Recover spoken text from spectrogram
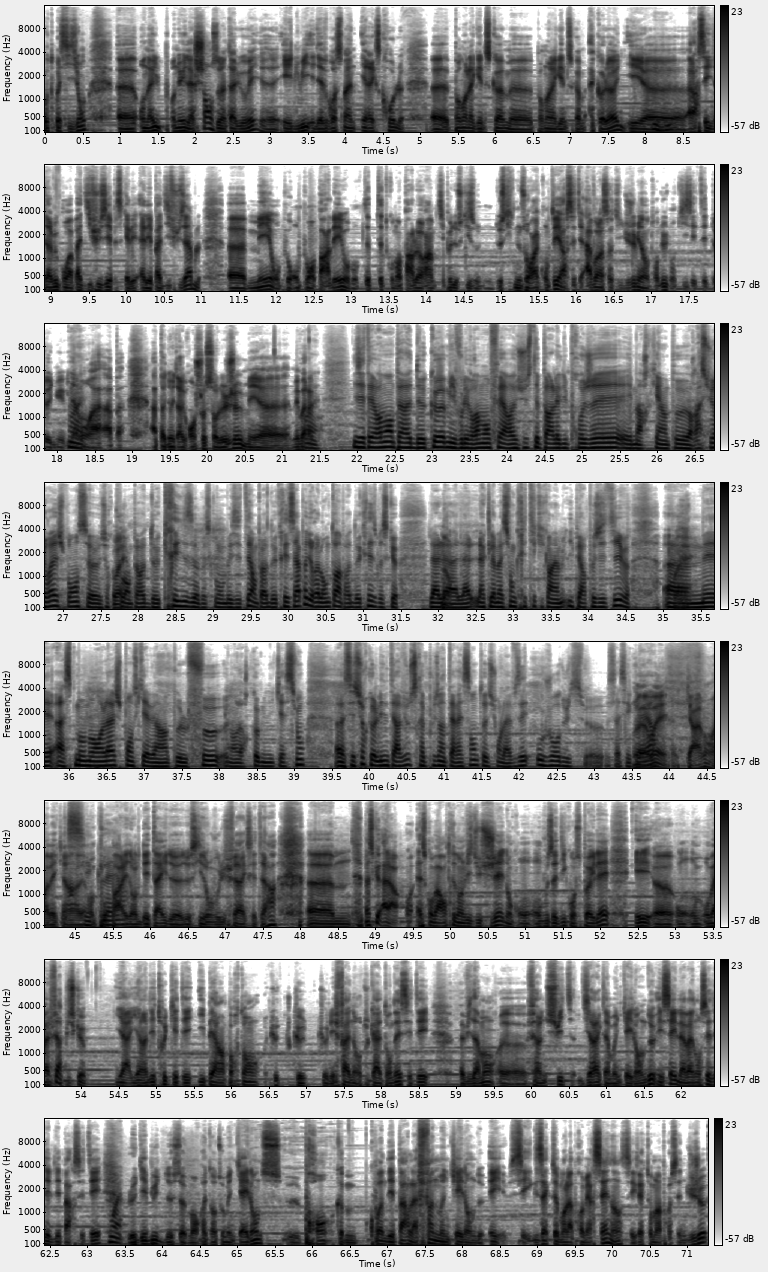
haute précision. Euh, on a eu on a eu la chance de l'interviewer euh, et lui et Dave Grossman et Rex Kroll euh, pendant la Gamescom pendant la Gamescom à Cologne et mhm. alors c'est une interview qu'on va pas diffuser parce qu'elle est elle est pas diffusable mais on peut on peut en parler peut-être qu'on en parlera un petit peu de ce qu'ils de ce qu'ils nous ont raconté alors c'était avant la sortie du jeu bien entendu donc ils étaient tenus évidemment à, à, pas à pas dire grand chose sur le jeu mais mais voilà ils étaient vraiment en période de com, ils voulaient vraiment faire juste parler du projet et marquer un peu rassurer, je pense, euh, surtout en période de crise, parce que bon, ils étaient en période de crise. Ça n'a pas duré longtemps en période de crise, parce que l'acclamation critique est quand même hyper positive. Euh, mais à ce moment-là, je pense qu'il y avait un peu le feu dans leur communication. Euh, c'est sûr que l'interview serait plus intéressante si on la faisait aujourd'hui. ça, c'est clair. Ouais, carrément, avec un, on peut parler dans le détail de, ce qu'ils ont voulu faire, etc. parce que, alors, est-ce qu'on va rentrer dans le vif du sujet? Donc, on, on vous a dit qu'on se et euh, on, va le faire puisque il y a, un des trucs qui était hyper important que les fans en tout cas attendaient, c'était évidemment euh, faire une suite directe à Monkey Island 2. Et ça, il l'avait annoncé dès le départ. C'était le début de ce bon, Return to Monkey Island euh, prend comme point de départ la fin de Monkey Island 2. Et c'est exactement la première scène, hein, c'est exactement la première scène du jeu.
